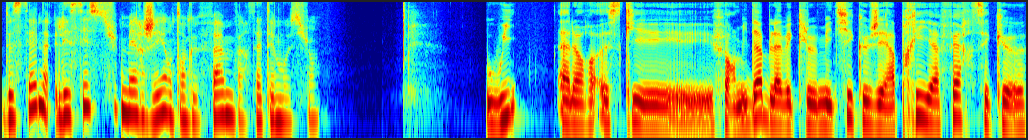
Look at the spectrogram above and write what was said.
de scène, laissés submerger en tant que femme par cette émotion? Oui. Alors, euh, ce qui est formidable avec le métier que j'ai appris à faire, c'est que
